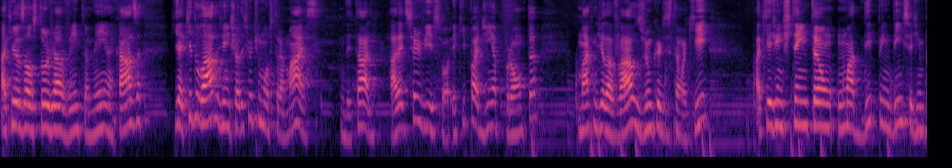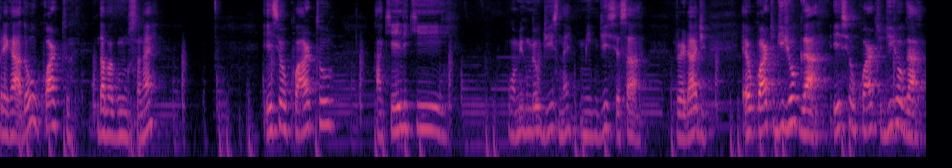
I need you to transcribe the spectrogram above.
Aqui o exaustor já vem também na casa. E aqui do lado, gente, ó, deixa eu te mostrar mais um detalhe. Área de serviço, ó, equipadinha pronta, máquina de lavar, os junkers estão aqui. Aqui a gente tem, então, uma dependência de empregado, ou o quarto da bagunça, né? Esse é o quarto, aquele que um amigo meu disse, né? Me disse essa verdade. É o quarto de jogar. Esse é o quarto de jogar.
